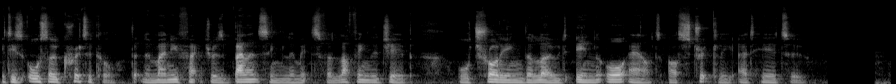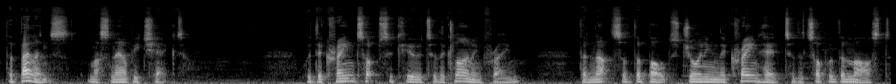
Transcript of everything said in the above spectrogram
It is also critical that the manufacturer's balancing limits for luffing the jib or trolleying the load in or out are strictly adhered to. The balance must now be checked. With the crane top secured to the climbing frame, the nuts of the bolts joining the crane head to the top of the mast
